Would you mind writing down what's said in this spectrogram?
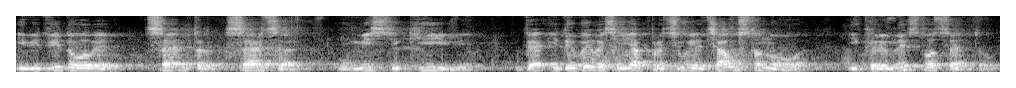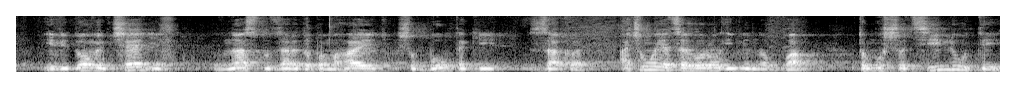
і відвідували центр серця у місті Києві, де і дивилися, як працює ця установа, і керівництво центру, і відомі вчені в нас тут зараз допомагають, щоб був такий заклад. А чому я це говорю іменно вам? Тому що ці люди,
